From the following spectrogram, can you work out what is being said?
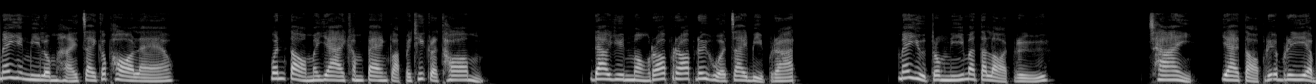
แม่ยังมีลมหายใจก็พอแล้ว วันต่อมายายคำแปลงกลับไปที่กระท่อม ดาวยืนมองรอบๆ ด้วยหัวใจบีบรัด แม่อยู่ตรงนี้มาตลอดหรือ ใช่ ยายตอบเรียบ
